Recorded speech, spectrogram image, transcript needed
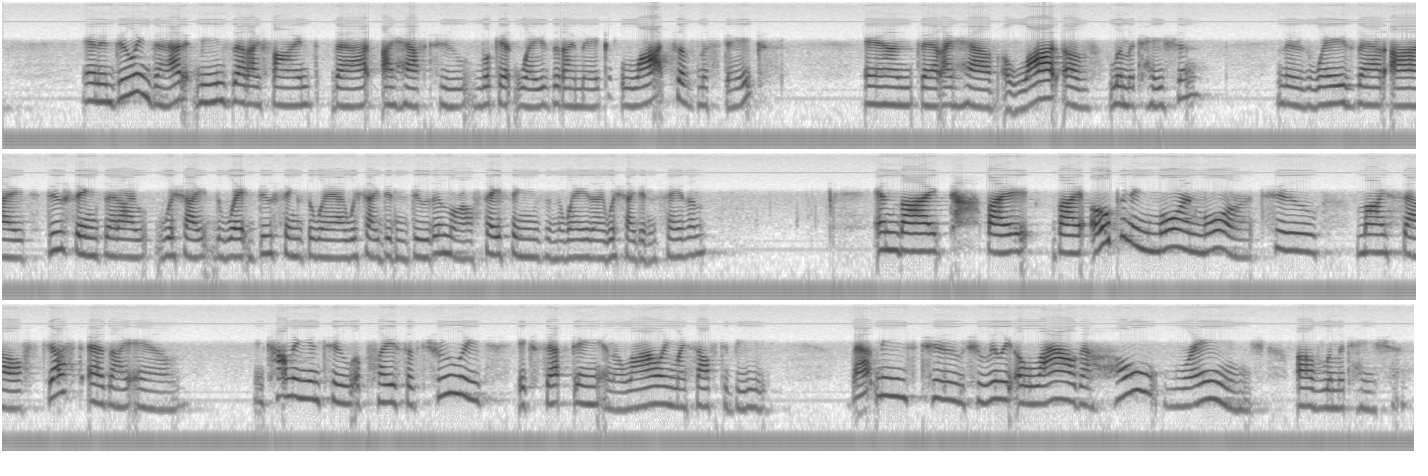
And in doing that, it means that I find that I have to look at ways that I make lots of mistakes and that I have a lot of limitation. There's ways that I do things that I wish I the way do things the way I wish I didn't do them, or I'll say things in the way that I wish I didn't say them. And by by by opening more and more to myself just as I am, and coming into a place of truly accepting and allowing myself to be. That means too to really allow that whole range of limitation,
